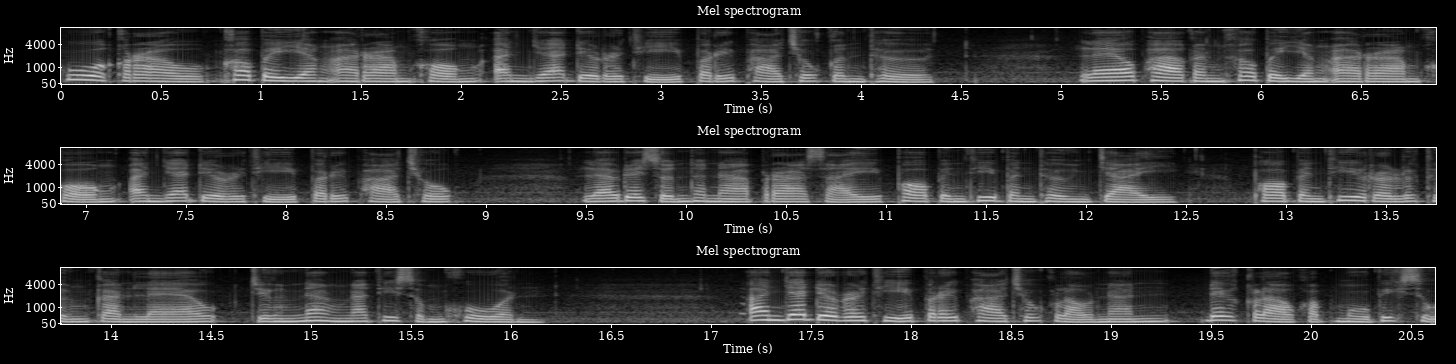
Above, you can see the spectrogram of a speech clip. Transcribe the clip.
พวกเราเข้าไปยังอารามของอัญญเดรถีปริภาชกกันเถิด แล้วพากันเข้าไปยังอารามของอัญญเดรถีปริภาชก แล้วได้สนทนาปราศัยพอเป็นที่บันเทิงใจ พอเป็นที่ระลึกถึงกันแล้วจึงนั่งหน้าที่สมควร อัญญเดรถีปริภาชกเหล่านั้นได้กล่าวกับหมู่ภิกษุ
